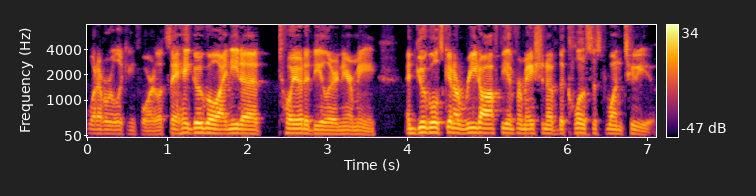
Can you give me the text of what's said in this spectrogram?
whatever we're looking for. Let's say, hey Google, I need a Toyota dealer near me." And Google's going to read off the information of the closest one to you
